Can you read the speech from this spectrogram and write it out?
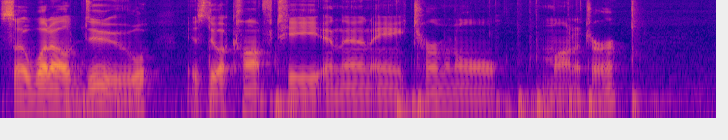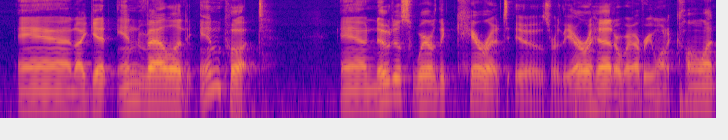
So what I'll do is do a conf t and then a terminal monitor. And I get invalid input. And notice where the caret is, or the arrowhead, or whatever you want to call it.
